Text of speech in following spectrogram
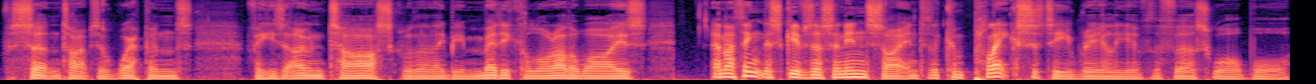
for certain types of weapons, for his own task, whether they be medical or otherwise. And I think this gives us an insight into the complexity, really, of the First World War.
